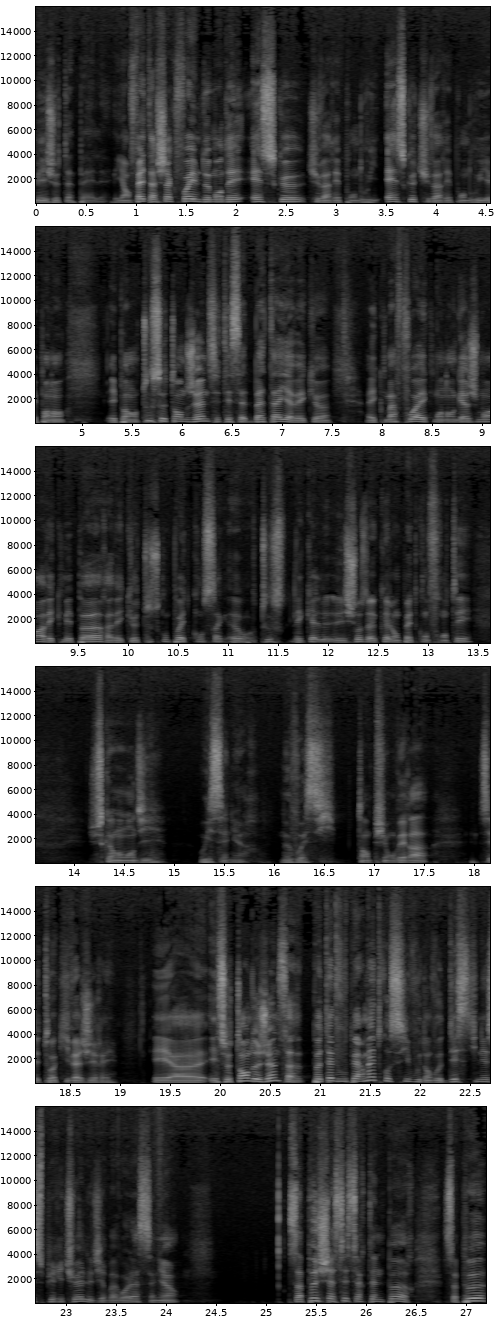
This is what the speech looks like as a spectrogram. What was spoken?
mais je t'appelle. Et en fait, à chaque fois, il me demandait, est-ce que tu vas répondre oui? Est-ce que tu vas répondre oui? Et pendant, et pendant tout ce temps de jeûne, c'était cette bataille avec, euh, avec ma foi, avec mon engagement, avec mes peurs, avec euh, tout ce qu'on peut être euh, les choses auxquelles on peut être confronté, jusqu'à un moment dit, oui Seigneur, me voici. Tant pis, on verra, c'est toi qui vas gérer. Et, et ce temps de jeûne, ça peut-être vous permettre aussi, vous, dans votre destinée spirituelle, de dire, bah voilà Seigneur, ça peut chasser certaines peurs, ça peut,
